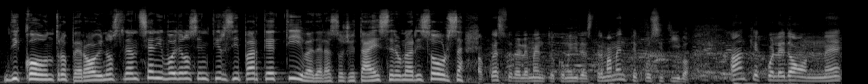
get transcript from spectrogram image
Di contro però i nostri anziani vogliono sentirsi parte attiva della società, essere una risorsa. Questo è un elemento come dire, estremamente positivo. Anche quelle donne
